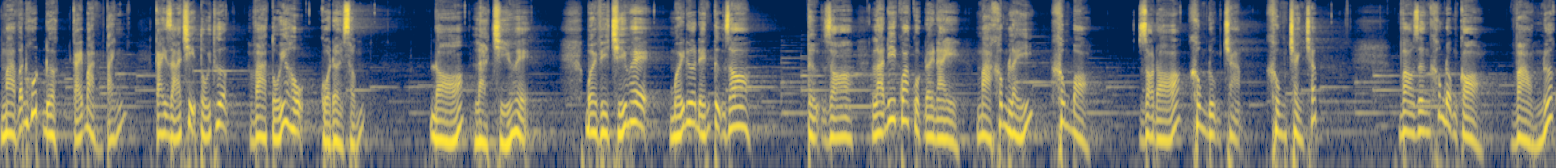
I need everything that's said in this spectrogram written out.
mà vẫn hút được cái bản tánh, cái giá trị tối thượng và tối hậu của đời sống. Đó là trí huệ. Bởi vì trí huệ mới đưa đến tự do. Tự do là đi qua cuộc đời này mà không lấy, không bỏ. Do đó không đụng chạm, không tranh chấp. Vào rừng không động cỏ vào nước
